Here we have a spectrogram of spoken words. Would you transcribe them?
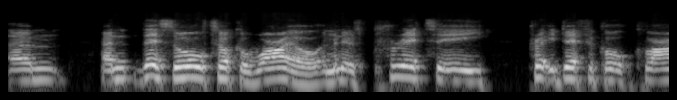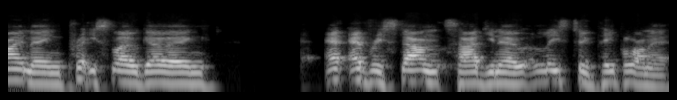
Um, and this all took a while. I mean, it was pretty, pretty difficult climbing, pretty slow going. Every stance had, you know, at least two people on it.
